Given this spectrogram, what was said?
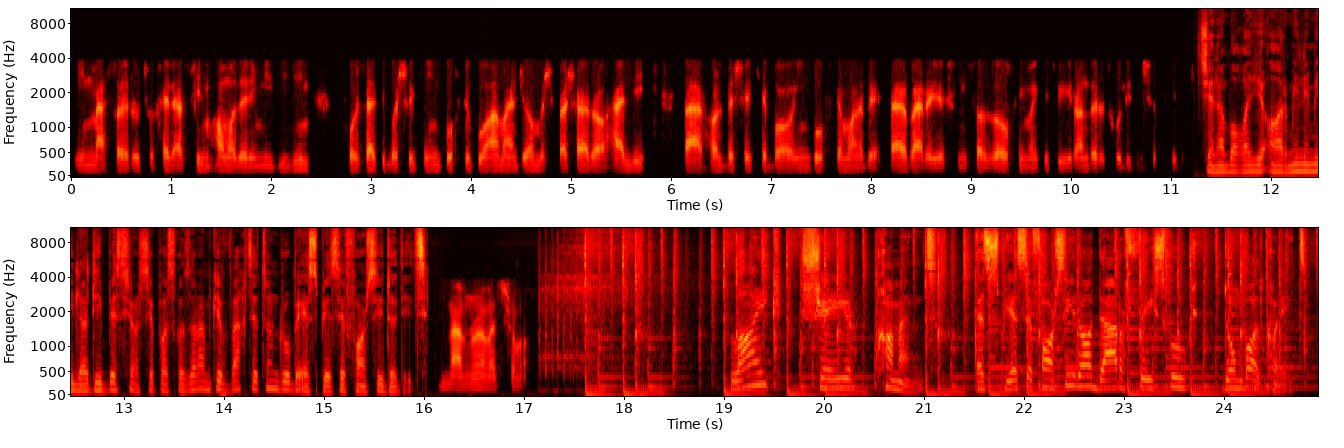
این مسائل رو تو خیلی از فیلم ها ما داریم می‌بینیم فرصتی باشه که این گفتگو هم انجام بشه و شاید راه حلی به حال بشه که با این گفتمان بهتر برای فیلمسازا و فیلمایی که تو ایران داره تولید میشه جناب آقای آرمین میلادی بسیار سپاسگزارم که وقتتون رو به SBS فارسی دادید. ممنونم از شما. like share comment SBS فارسی را در فیسبوک دنبال کنید.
